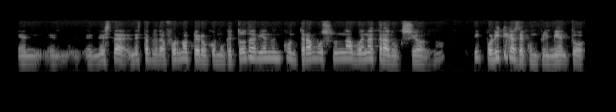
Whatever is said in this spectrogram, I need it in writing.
en, esta, plataforma, pero como que todavía no encontramos una buena traducción, ¿no? políticas de cumplimiento,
